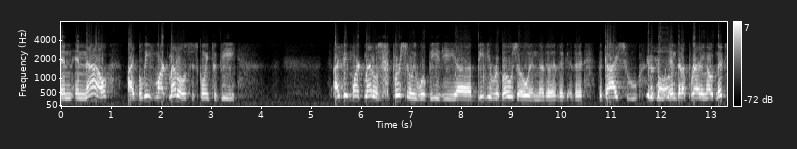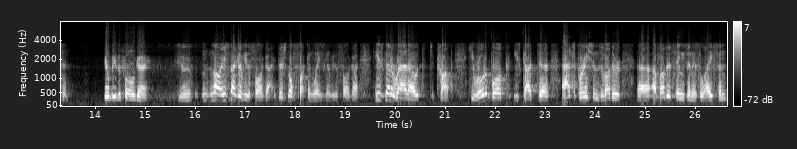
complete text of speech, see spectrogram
and and now I believe Mark Meadows is going to be. I think Mark Meadows personally will be the uh, Bebe Rebozo and uh, the, the the the guys who, the who ended up ratting out Nixon. He'll be the fall guy. Yeah. No, he's not going to be the fall guy. There's no fucking way he's going to be the fall guy. He's going to rat out Trump. He wrote a book. He's got uh, aspirations of other uh, of other things in his life, and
